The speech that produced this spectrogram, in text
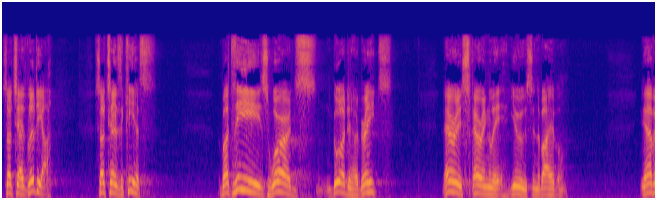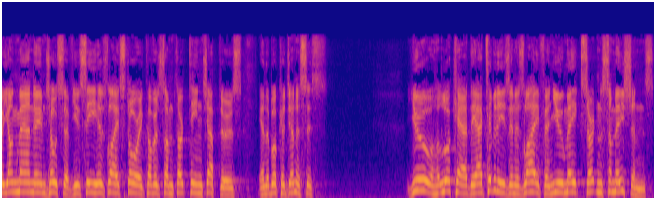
such as Lydia, such as Zacchaeus. But these words, good or great, very sparingly used in the Bible. You have a young man named Joseph. You see his life story covers some 13 chapters in the book of Genesis. You look at the activities in his life and you make certain summations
